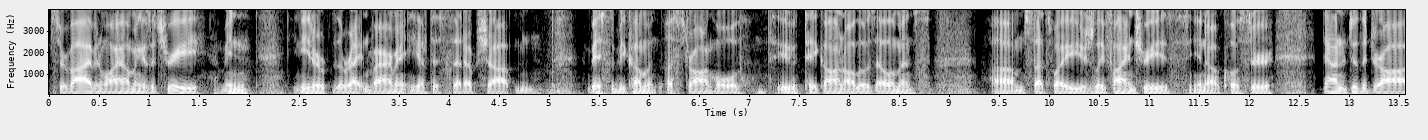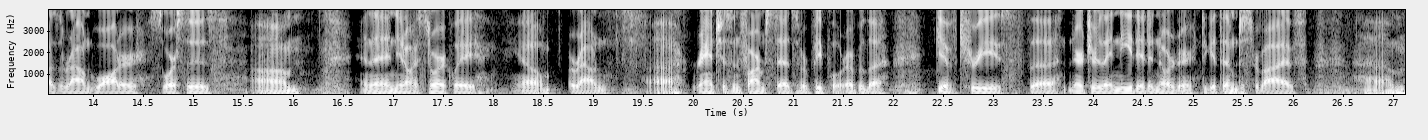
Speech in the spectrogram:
survive in Wyoming as a tree, I mean, you need a, the right environment. You have to set up shop and basically become a, a stronghold to take on all those elements. Um, so that's why you usually find trees, you know, closer down into the draws around water sources. Um, and then, you know, historically, you know, around uh, ranches and farmsteads where people were able to give trees the nurture they needed in order to get them to survive. Um,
